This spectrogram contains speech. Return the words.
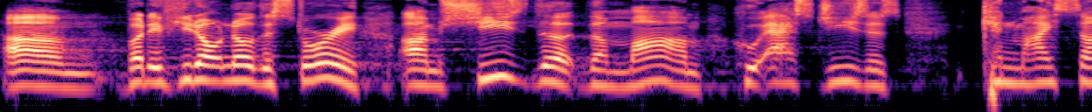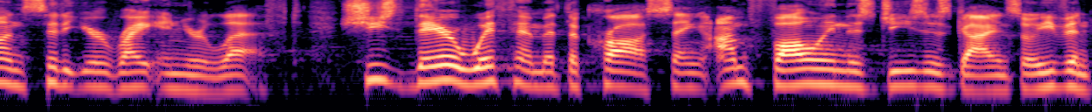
Um, but if you don't know the story, um, she's the, the mom who asked Jesus, can my son sit at your right and your left? She's there with him at the cross saying, I'm following this Jesus guy. And so, even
